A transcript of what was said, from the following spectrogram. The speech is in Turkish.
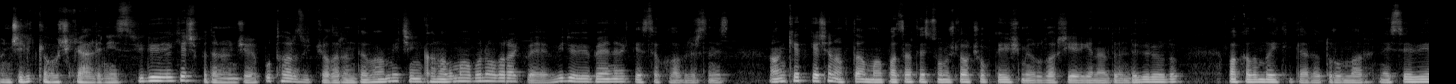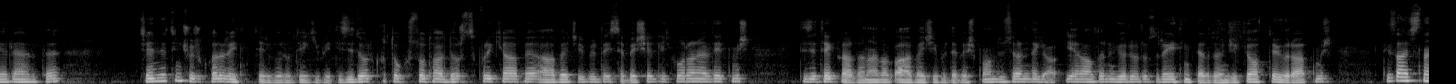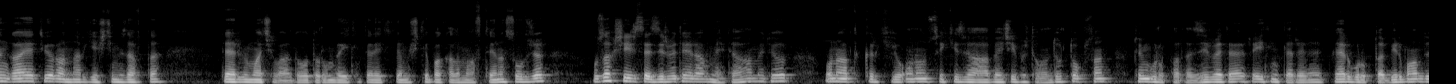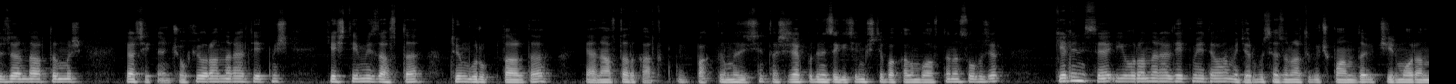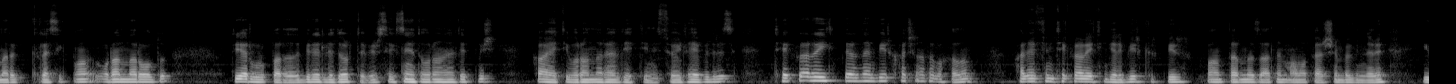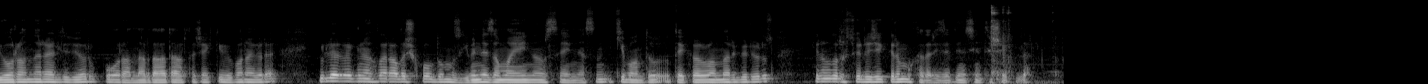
Öncelikle hoş geldiniz. Videoya geçmeden önce bu tarz videoların devamı için kanalıma abone olarak ve videoyu beğenerek destek olabilirsiniz. Anket geçen hafta ama pazartesi sonuçlar çok değişmiyor. Uzakşehir genelde önde görüyordu. Bakalım reytinglerde durumlar ne seviyelerde? Cennetin Çocukları reytingleri görüldüğü gibi dizi 4.49 total 4.02 AB, ABC1'de ise 5.52 oran elde etmiş. Dizi tekrardan Aybak ABC1'de 5 puan üzerinde yer aldığını görüyoruz. Reytingleri de önceki haftaya göre artmış. Dizi açısından gayet iyi oranlar. Geçtiğimiz hafta derbi maçı vardı. O durum reytingleri etkilemişti. Bakalım haftaya nasıl olacak. Uzakşehir ise zirvede yer almaya devam ediyor. 16.42, 10.18 ve ABC1'de 14.90 tüm gruplarda zirvede. Reytingleri her grupta bir band üzerinde arttırmış. Gerçekten çok iyi oranlar elde etmiş. Geçtiğimiz hafta tüm gruplarda yani haftalık artık baktığımız için taşacak bu denize geçirmişti. Bakalım bu hafta nasıl olacak. Gelen ise iyi oranlar elde etmeye devam ediyor. Bu sezon artık 3 banda 3.20 oranları klasik oranlar oldu. Diğer gruplarda da 1.54 ve 1.87 oran elde etmiş. Gayet iyi oranlar elde ettiğini söyleyebiliriz. Tekrar reytinglerinden birkaçına da bakalım. Halef'in tekrar reytingleri 1.41 bantlarında zaten ama perşembe günleri iyi oranlar elde ediyor. Bu oranlar daha da artacak gibi bana göre. Güller ve günahlar alışık olduğumuz gibi ne zaman yayınlanırsa yayınlansın. iki bandı tekrar oranları görüyoruz. Genel olarak söyleyeceklerim bu kadar. İzlediğiniz için teşekkürler.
